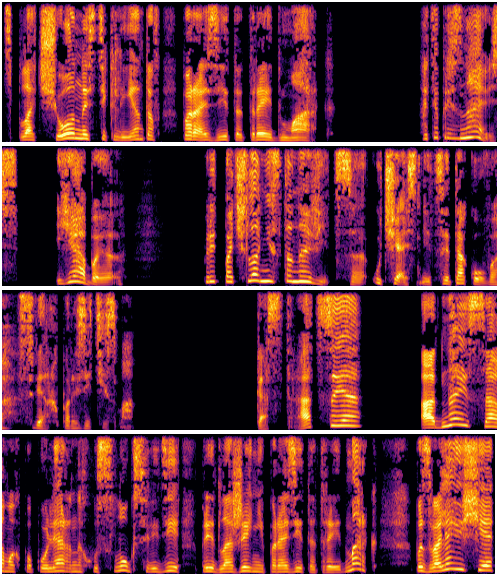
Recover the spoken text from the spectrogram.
сплоченности клиентов паразита трейдмарк. Хотя, признаюсь, я бы предпочла не становиться участницей такого сверхпаразитизма. Кастрация – одна из самых популярных услуг среди предложений паразита трейдмарк, позволяющая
